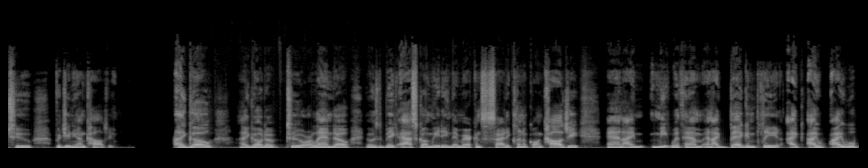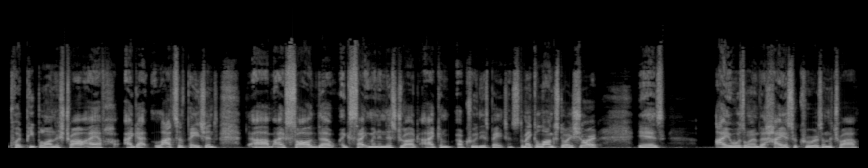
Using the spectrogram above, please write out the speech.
to Virginia Oncology. I go, I go to, to Orlando. It was the big ASCO meeting, the American Society of Clinical Oncology, and I meet with him and I beg and plead. I, I, I will put people on this trial. I have, I got lots of patients. Um, I saw the excitement in this drug. I can accrue these patients. To make a long story short is I was one of the highest accruers on the trial.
